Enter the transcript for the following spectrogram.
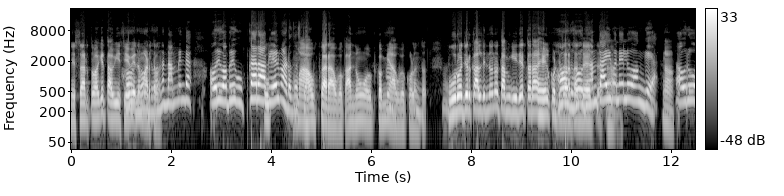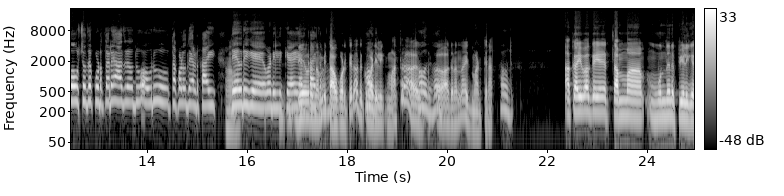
ನಿಸ್ವಾರ್ಥವಾಗಿ ತಾವು ಈ ಸೇವೆಯನ್ನು ಹೌದು. ಮಾಡ್ತಾ ಅಂದ್ರೆ ನಮ್ಮಿಂದ ಅವ್ರಿಗೆ ಒಬ್ರಿಗೆ ಉಪಕಾರ ಆಗ್ಲಿ ಹೇಳಿ ಮಾಡೋದು. ಮ- ಉಪಕಾರ ಆಗ್ಬೇಕು ಆ ನೋವು ಕಮ್ಮಿ. ಆಗ್ಬೇಕು ಅಂತ ಪೂರ್ವಜರ ಕಾಲದಿಂದನೂ ತಮ್ಗೆ ಇದೇ ತರ ಹೇಳ್ಕೊಟ್ಟಿದ್ದಾರೆ ಹೌದು ಹೌದು ತಂದೆ ನಮ್ಮ ತಾಯಿ ಮನೇಲೂ ಹಂಗೆ ಹಾ. ಅವರು ಔಷಧ ಕೊಡ್ತಾರೆ ಆದ್ರೆ ಅದು ಅವರು ತಕೊಳ್ಳೋದು ಎರಡು ಕಾಯಿ ಹಾ. ದೇವರಿಗೆ ಹೊಡಿಲಿಕ್ಕೆ ಎರಡ್ ದೇವ್ರ ಕಾಯಿ ನಂಬಿ ತಾವು ಕೊಡ್ತೀರಾ ಅದಕ್ಕೆ ಹೌದು. ಹೊಡಿಲಿಕ್ಕೆ ಮಾತ್ರ ಹೌದು, ಹೌದು. ಅದನ್ನ ಇದ್ ಮಾಡ್ತೀರಾ ಹೌದು ಅಕ್ಕ ಇವಾಗ ತಮ್ಮ ಮುಂದಿನ ಪೀಳಿಗೆ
